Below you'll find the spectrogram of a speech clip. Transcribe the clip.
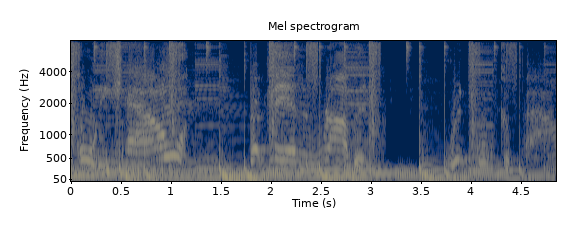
Holy cow. That man Robin. Kapow.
